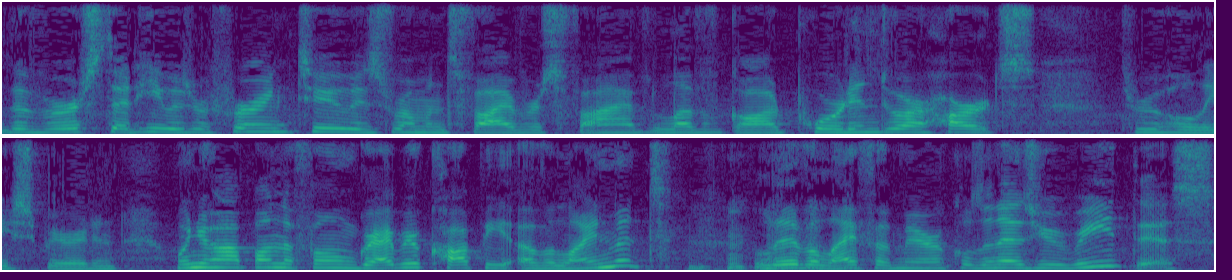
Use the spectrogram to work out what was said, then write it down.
The verse that he was referring to is Romans 5, verse 5. The love of God poured into our hearts through Holy Spirit. And when you hop on the phone, grab your copy of Alignment, Live a Life of Miracles. And as you read this,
